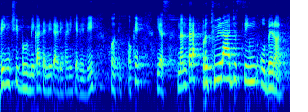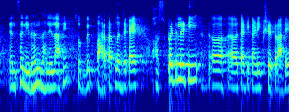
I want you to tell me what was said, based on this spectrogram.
बिंगची भूमिका त्यांनी त्या ठिकाणी केलेली होती. ओके यस नंतर पृथ्वीराज सिंग ओबेरॉय. यांचं निधन झालेलं आहे. सो बे- भारतातलं जे काही हॉस्पिटॅलिटी त्या ठिकाणी क्षेत्र आहे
